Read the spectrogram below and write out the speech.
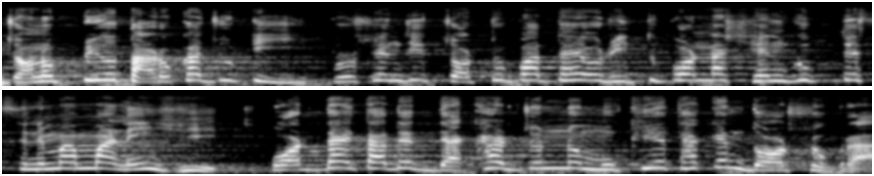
জনপ্রিয় তারকা জুটি প্রসেনজিৎ চট্টোপাধ্যায় ও ঋতুপর্ণা সেনগুপ্তের সিনেমা মানেই হিট। পর্দায় তাদের দেখার জন্য মুখিয়ে থাকেন দর্শকরা।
